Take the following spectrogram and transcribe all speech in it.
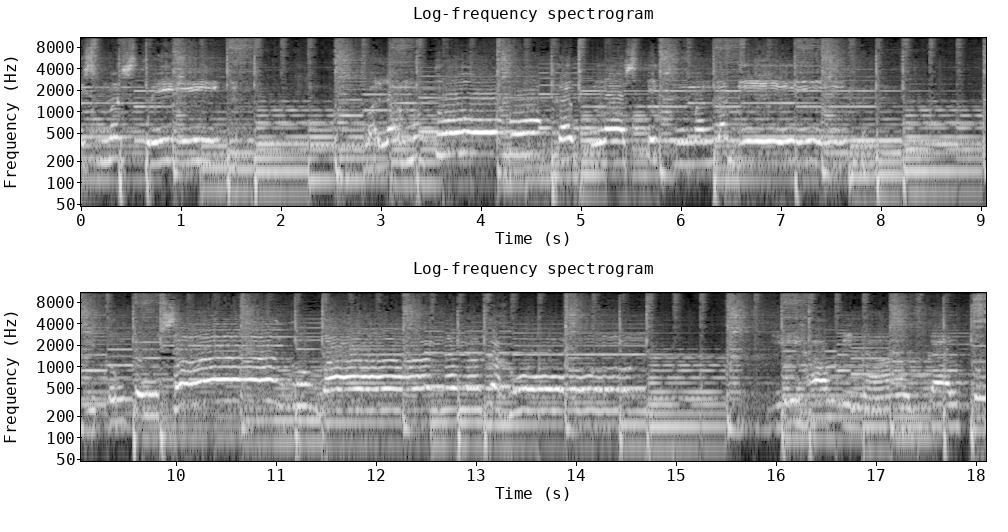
Christmas tree. Wala mo tubo kay plastic man lagi. Itungtong sa guban na magkahon Gihapi na kalto.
